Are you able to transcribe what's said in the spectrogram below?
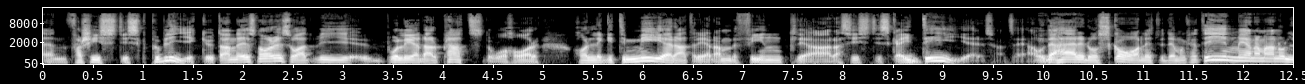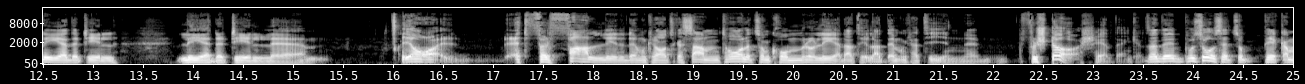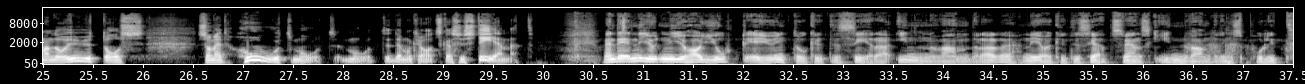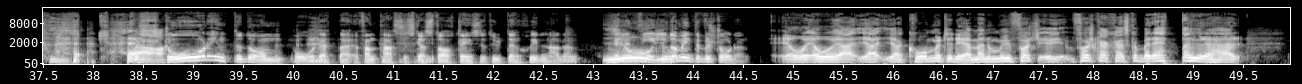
en fascistisk publik, utan det är snarare så att vi på ledarplats då har, har legitimerat redan befintliga rasistiska idéer. så att säga. Och det här är då skadligt för demokratin menar man och leder till, leder till eh, ja, ett förfall i det demokratiska samtalet som kommer att leda till att demokratin eh, förstörs helt enkelt. Så det, på så sätt så pekar man då ut oss som ett hot mot, mot det demokratiska systemet. Men det ni, ni har gjort är ju inte att kritisera invandrare. Ni har kritiserat svensk invandringspolitik. ja. Förstår inte de på detta fantastiska statliga institut den skillnaden? Eller jo, vill jo. de inte förstå den? Jo, jo jag, jag, jag, kommer till det, men om vi först, först kanske jag ska berätta hur det här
